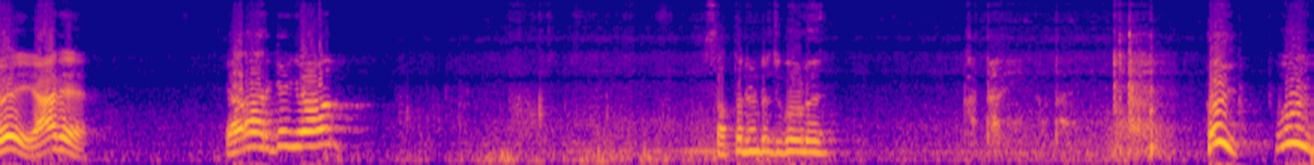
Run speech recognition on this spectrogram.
ஏய் யாரு? யாரா இருக்கீங்களா சத்தம் நின்றுச்சு கத்தாதீங்க ஏய் ஓய்.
